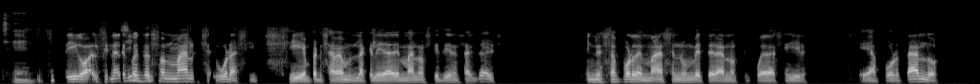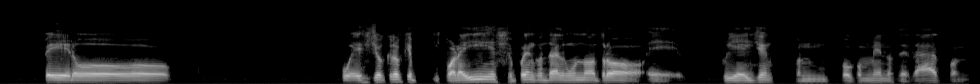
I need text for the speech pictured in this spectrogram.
Sí. Digo, al final de cuentas son manos seguras y siempre sabemos la calidad de manos que tiene Zach Y no está por demás en un veterano que pueda seguir eh, aportando. Pero, pues yo creo que por ahí se puede encontrar algún otro eh, free agent con un poco menos de edad, con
